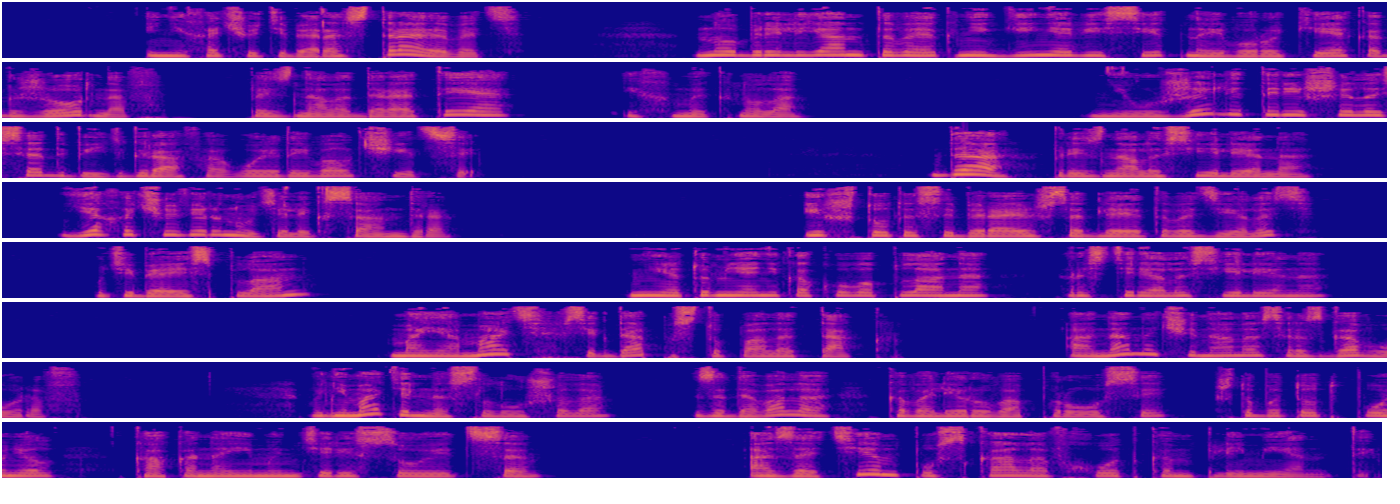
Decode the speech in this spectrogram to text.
И не хочу тебя расстраивать. но бриллиантовая княгиня висит на его руке, как жорнов, признала Доротея и хмыкнула. Неужели ты решилась отбить графа у этой волчицы? Да, призналась Елена. Я хочу вернуть Александра. И что ты собираешься для этого делать? У тебя есть план? Нет у меня никакого плана, растерялась Елена. Моя мать всегда поступала так. Она начинала с разговоров. Внимательно слушала, задавала кавалеру вопросы, чтобы тот понял, как она им интересуется, а затем пускала в ход комплименты.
